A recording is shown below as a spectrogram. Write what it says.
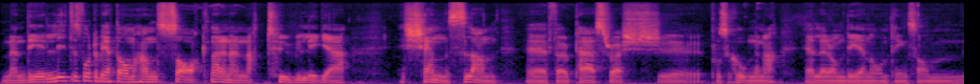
Men det är lite svårt att veta om han saknar den här naturliga känslan eh, för pass rush eh, positionerna eller om det är någonting som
